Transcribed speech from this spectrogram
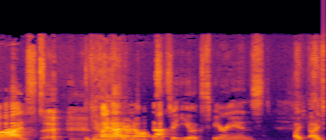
pause yeah, but i don't know if that's what you experienced I, I,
